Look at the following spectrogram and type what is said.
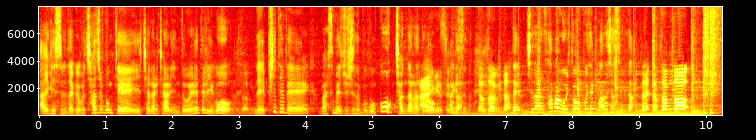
알겠습니다. 그러면 차주분께 이 차량 잘 인도해드리고 감사합니다. 네 피드백 말씀해 주시는 부분 꼭 전달하도록 알겠습니다. 하겠습니다. 감사합니다. 네, 지난 4박 5일 동안 고생 많으셨습니다. 네, 감사합니다.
